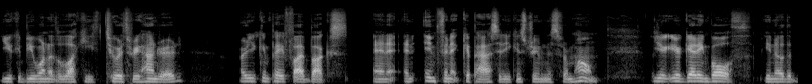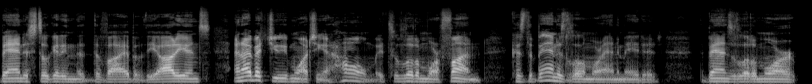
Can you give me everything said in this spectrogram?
you could be one of the lucky two or three hundred, or you can pay five bucks and an infinite capacity. You can stream this from home. You're, you're getting both. You know, the band is still getting the, the vibe of the audience, and I bet you even watching at home, it's a little more fun because the band is a little more animated. The band's a little more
